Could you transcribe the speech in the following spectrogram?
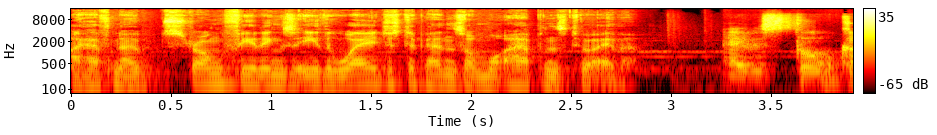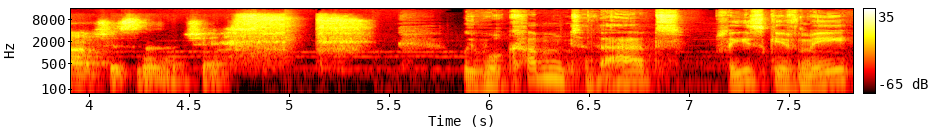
I have no strong feelings either way. It just depends on what happens to Ava. Ava's thought conscious, isn't she? We will come to that. Please give me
